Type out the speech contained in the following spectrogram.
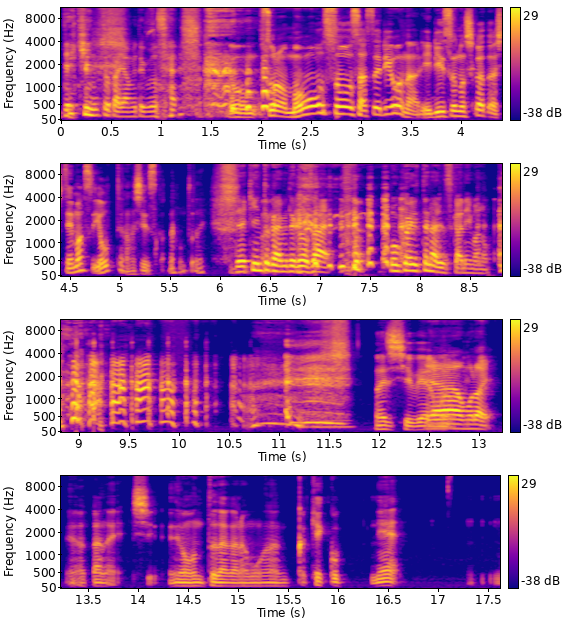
出禁とかやめてください。その妄想させるようなリリースの仕方をしてますよって話ですからね、本当ね。出禁とかやめてください。僕は言ってないですから、今の。マジ渋谷いやー、おも。もろい。わかんないし、本当だからもうなんか結構ね、うん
